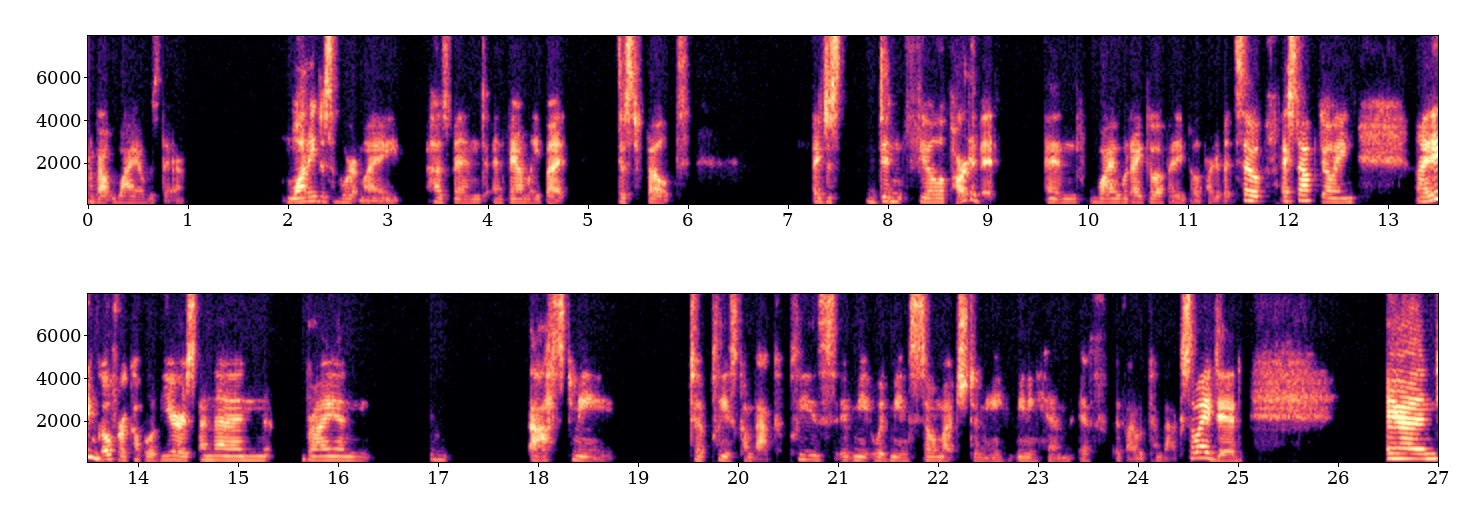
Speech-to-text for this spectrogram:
about why I was there. Wanting to support my husband and family, but just felt I just didn't feel a part of it. And why would I go if I didn't feel a part of it? So I stopped going I didn't go for a couple of years. And then Brian asked me to please come back. Please, it, me, would mean so much to me, meaning him, if if I would come back. So I did, and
